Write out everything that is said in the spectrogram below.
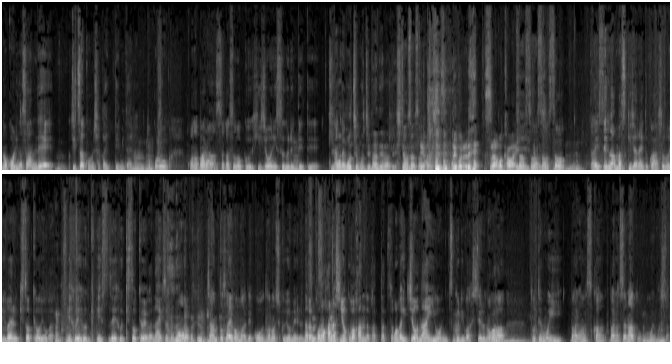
残りの3でうん。実はこの社会ってみたいなところこのバランスがすごく非常に優れてて基なんか本もちもちなでなでしてるっていう話ですよねこれね。スワも可愛いって話。そうそうそうそう、だから SF あんま好きじゃないとかそのいわゆる基礎教養が、FF SF 基礎教養がない人でも ちゃんと最後までこう楽しく読める。だからこの話よく分かんなかったってところが一応ないように作りはしてるのが、とてもいいバランス感バランスだなと思いました、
